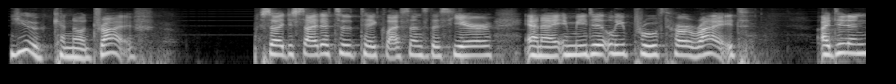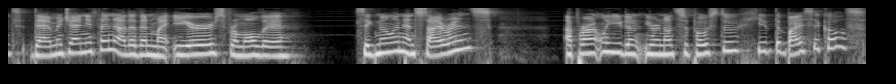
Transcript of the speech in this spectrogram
"You cannot drive." So I decided to take lessons this year, and I immediately proved her right. I didn't damage anything other than my ears from all the signaling and sirens. Apparently, you don't. You're not supposed to hit the bicycles.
